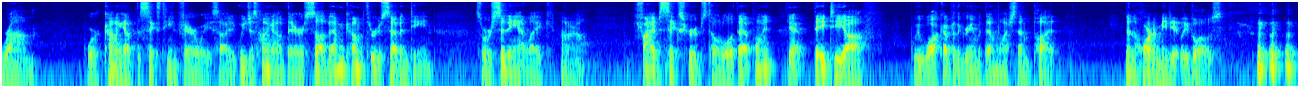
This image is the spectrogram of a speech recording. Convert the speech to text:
Rahm were coming up the 16 fairway. So I, we just hung out there, saw them come through 17. So we're sitting at like I don't know, five six groups total at that point. Yeah. They tee off. We walk up to the green with them, watch them putt. Then the horn immediately blows. and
